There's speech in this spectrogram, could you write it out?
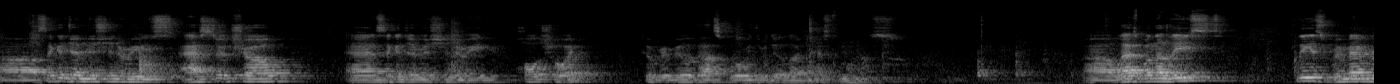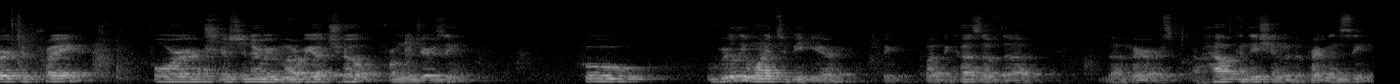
Uh, second gen missionaries Esther Cho and second gen missionary Paul Choi to reveal God's glory through their life testimonies. Uh, last but not least, please remember to pray for missionary Maria Cho from New Jersey, who really wanted to be here, but because of the, the her health condition with the pregnancy,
